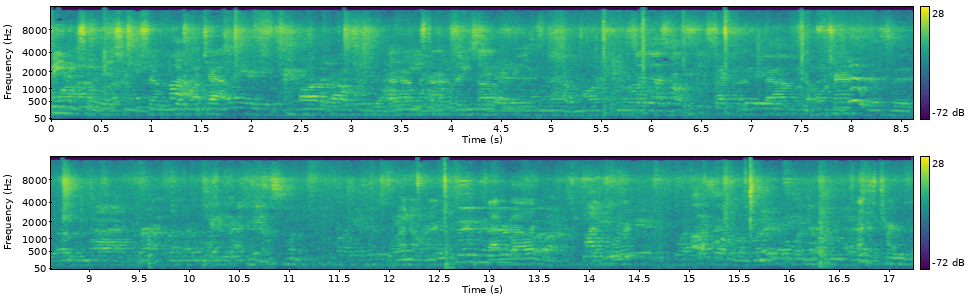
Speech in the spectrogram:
Phoenix edition, so you better watch out. I'm gonna start things off. Double turn. I know, right? Cyber Valley. Go for it. I just turned it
